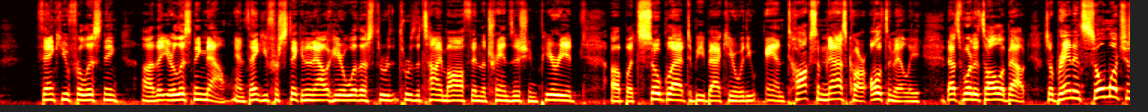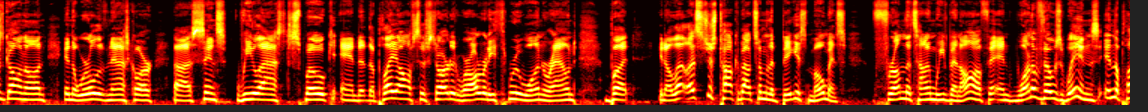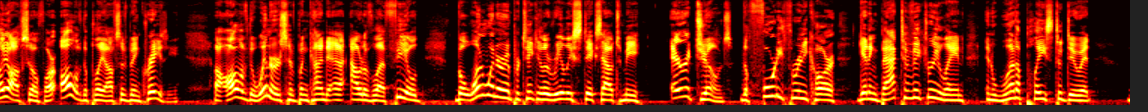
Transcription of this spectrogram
thank you for listening uh, that you're listening now. And thank you for sticking it out here with us through through the time off in the transition period. Uh, but so glad to be back here with you and talk some nascar ultimately. That's what it's all about. So brandon so much has gone on in the world of nascar uh, since we last spoke and the playoffs have started. We're already through one round. But you know let, let's just talk about some of the biggest moments from the time we've been off. And one of those wins in the playoffs so far, all of the playoffs have been crazy. Uh, all of the winners have been kind of out of left field. But one winner in particular really sticks out to me. Erik Jones, the 43 car, getting back to victory lane, and what a place to do it.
